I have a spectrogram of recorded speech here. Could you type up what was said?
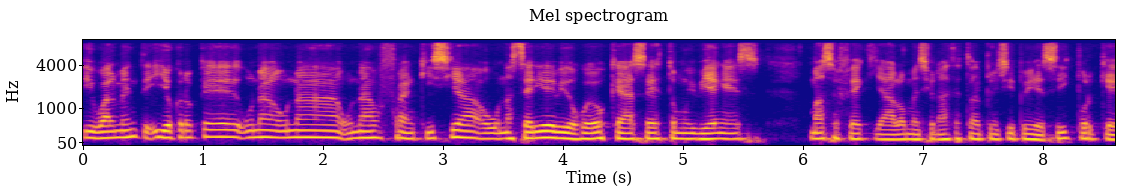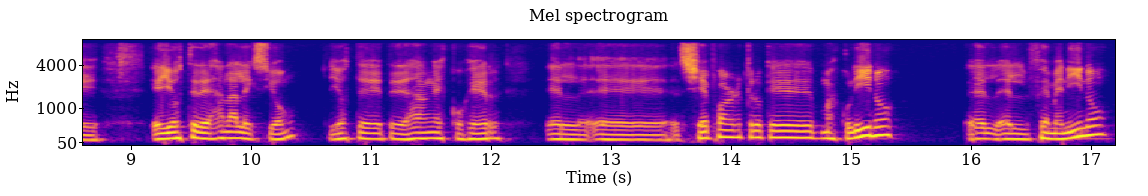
igualmente. Y yo creo que una, una, una franquicia o una serie de videojuegos que hace esto muy bien es Mass Effect. Ya lo mencionaste esto al principio, Jessic, porque ellos te dejan la lección, ellos te, te dejan escoger el, eh, Shepard, creo que masculino, el, el femenino,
